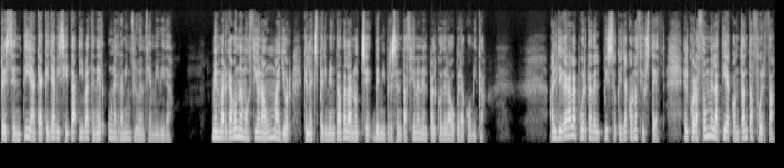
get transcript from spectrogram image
Presentía que aquella visita iba a tener una gran influencia en mi vida. Me embargaba una emoción aún mayor que la experimentada la noche de mi presentación en el palco de la ópera cómica. Al llegar a la puerta del piso que ya conoce usted, el corazón me latía con tanta fuerza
